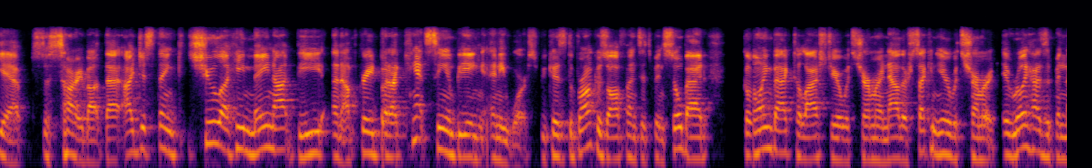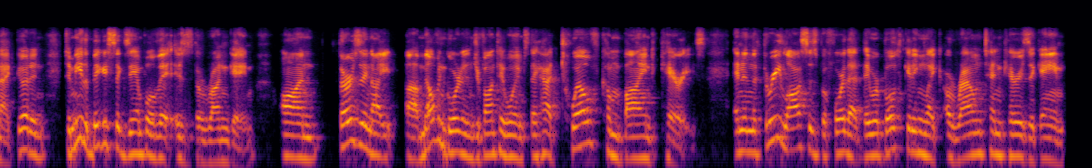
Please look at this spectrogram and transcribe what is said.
Yeah, so sorry about that. I just think Shula, he may not be an upgrade, but I can't see him being any worse because the Broncos offense, it's been so bad going back to last year with Shurmur and now their second year with Shurmur, it really hasn't been that good. And to me, the biggest example of it is the run game. On Thursday night, uh, Melvin Gordon and Javonte Williams, they had 12 combined carries. And in the three losses before that, they were both getting like around 10 carries a game.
